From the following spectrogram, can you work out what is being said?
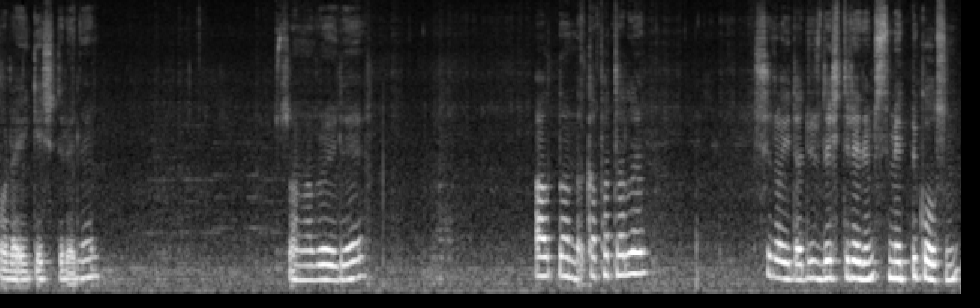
Orayı geçtirelim. Sonra böyle alttan da kapatalım. Şurayı da düzleştirelim. Simetrik olsun.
